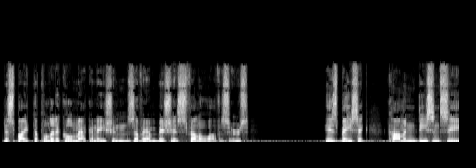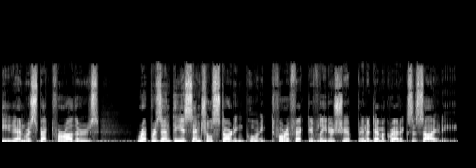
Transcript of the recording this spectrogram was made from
despite the political machinations of ambitious fellow officers. His basic common decency and respect for others represent the essential starting point for effective leadership in a democratic society.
